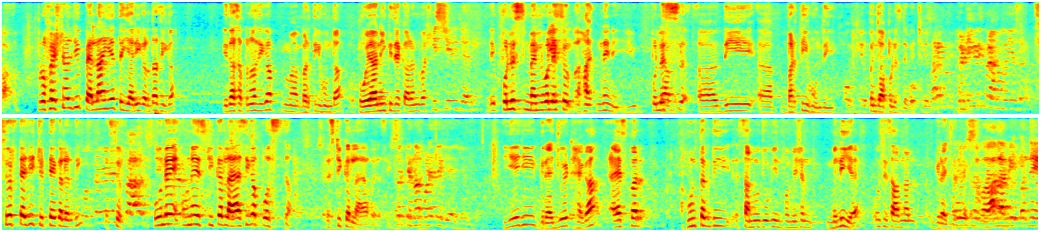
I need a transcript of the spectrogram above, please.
ਪ੍ਰੋਫੈਸ਼ਨਲ ਜੀ ਪਹਿਲਾਂ ਹੀ ਇਹ ਤਿਆਰੀ ਕਰਦਾ ਸੀਗਾ। ਇਹਦਾ ਸੁਪਨਾ ਸੀਗਾ ਭਰਤੀ ਹੋਣ ਦਾ। ਹੋਇਆ ਨਹੀਂ ਕਿਸੇ ਕਾਰਨਵਸ਼। ਕਿਸ ਚੀਜ਼ ਦੀ ਤਿਆਰੀ? ਇਹ ਪੁਲਿਸ ਮੈਨੂਅਲ ਇੱਕ ਹਾਂ, ਨਹੀਂ ਨਹੀਂ ਪੁਲਿਸ ਦੀ ਭਰਤੀ ਹੋਣ ਦੀ Okay, okay. ਪੰਜਾਬ ਪੁਲਿਸ ਦੇ ਵਿੱਚ। ਗੱਡੀ ਕਿਹੜੀ ਬਰਾਮਦ ਹੋਈ ਹੈ ਸਰ? ਸਵਿਫਟ ਹੈ ਜੀ ਚਿੱਟੇ ਕਲਰ ਦੀ। ਸਵਿਫਟ ਉਹਨੇ ਉਹਨੇ ਸਟicker ਲਾਇਆ ਸੀਗਾ ਪੁਲਿਸ ਦਾ। ਸਟicker ਲਾਇਆ ਹੋਇਆ ਸੀ ਸਰ ਕਿੰਨਾ ਪੜ੍ਹੇ ਲਿਖੇ ਹੈ ਜੀ? ਇਹ ਜੀ ਗ੍ਰੈਜੂਏਟ ਹੈਗਾ ਐਸ ਪਰ ਹੁਣ ਤੱਕ ਦੀ ਸਾਨੂੰ ਜੋ ਵੀ ਇਨਫੋਰਮੇਸ਼ਨ ਮਿਲੀ ਹੈ ਉਸ ਹਿਸਾਬ ਨਾਲ ਗ੍ਰੈਜੂਏਟ ਹੈਗਾ ਸਵਾਲ ਹੈ ਵੀ ਬੰਦੇ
